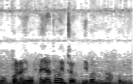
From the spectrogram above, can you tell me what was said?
我过来，我拍下东西，这你把你拉后面。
